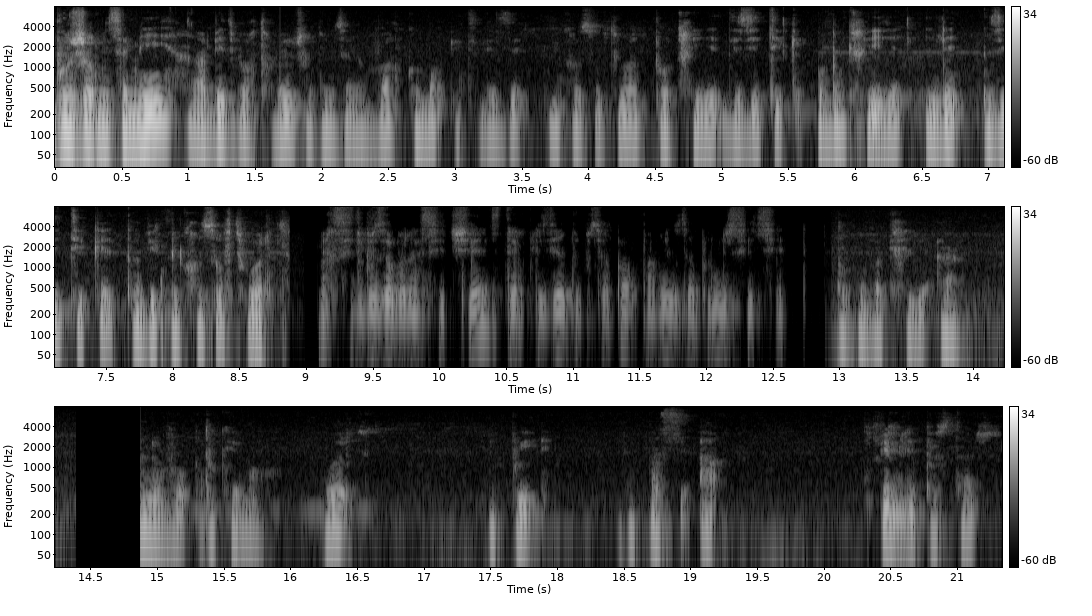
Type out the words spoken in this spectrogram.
Bonjour mes amis, ravi de vous retrouver. Aujourd'hui nous allons voir comment utiliser Microsoft Word pour créer des étiquettes. Comment créer les étiquettes avec Microsoft Word. Merci de vous abonner à cette chaîne. C'était un plaisir de vous avoir parmi les abonnés de cette chaîne. Donc on va créer un, nouveau document Word. Et puis on va passer à publier postage.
